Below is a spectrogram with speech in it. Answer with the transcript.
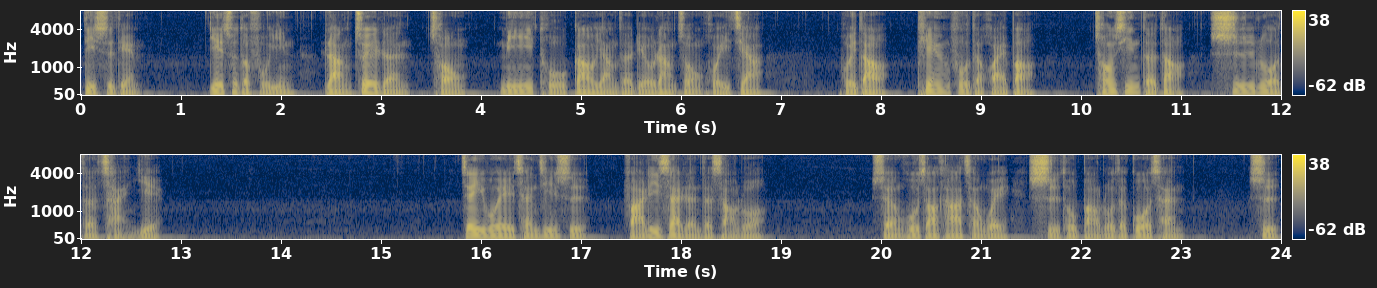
第四点，耶稣的福音让罪人从迷途羔羊的流浪中回家，回到天父的怀抱，重新得到失落的产业。这一位曾经是法利赛人的扫罗，神呼召他成为使徒保罗的过程，是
